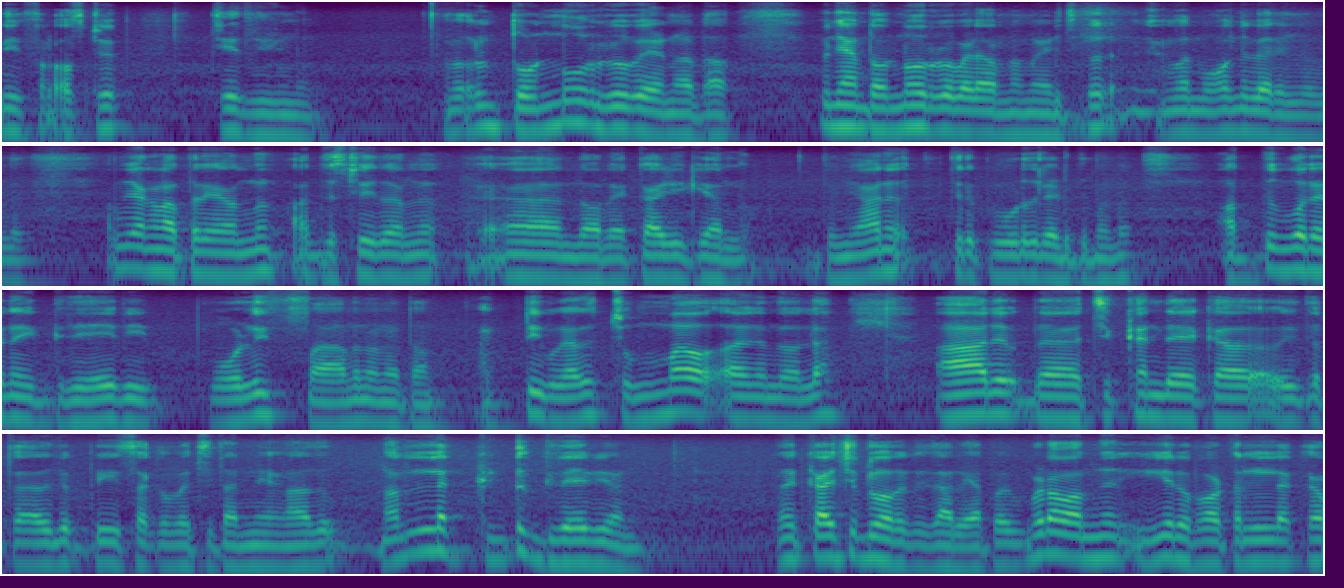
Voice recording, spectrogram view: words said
ബീഫ് റോസ്റ്റ് ചെയ്തിരിക്കുന്നത്. വെറും തൊണ്ണൂറ് രൂപയാണ് കേട്ടോ. അപ്പോൾ ഞാൻ തൊണ്ണൂറ് രൂപയുടെ ഒരെണ്ണം മേടിച്ചത് ഞങ്ങൾ മൂന്ന് പേരല്ലേ ഉള്ളൂ. അപ്പോൾ ഞങ്ങൾ അത്രയും ഒന്ന് അഡ്ജസ്റ്റ് ചെയ്ത് അങ്ങ് എന്താ പറയുക കഴിക്കാമല്ലോ അപ്പം ഞാൻ ഇത്തിരി കൂടുതൽ എടുത്തിട്ടുണ്ട്. അതുപോലെ തന്നെ ഈ ഗ്രേവി പൊളി സാധനമാണ് കേട്ടോ. അടിപൊളി. അത് ചുമ്മാ ഒന്നുമല്ല ആ ഒരു ചിക്കന്റെയൊക്കെ ഇതൊക്കെ അതിൽ പീസൊക്കെ വെച്ച് തന്നെയാണ്. അത് നല്ല കിട്ടു ഗ്രേവിയാണ് അത് കഴിച്ചിട്ടുള്ളവർക്കൊക്കെ അറിയാം അപ്പോൾ ഇവിടെ വന്ന് ഈ ഒരു ഹോട്ടലിലൊക്കെ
